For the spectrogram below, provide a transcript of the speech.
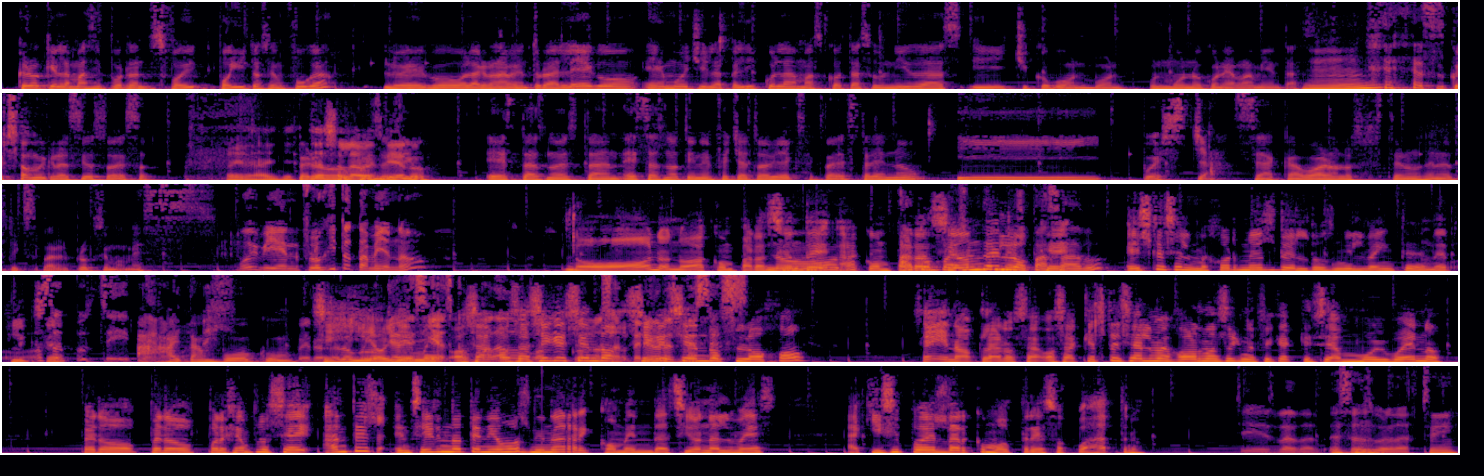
Creo que la más importante es Fo- Pollitos en Fuga. Luego La Gran Aventura de Lego, Emoji la película, Mascotas Unidas y Chico Bonbon, un mono con herramientas. Mm, se escucha muy gracioso eso. ay, ay, ya Pero se la pues les vendieron. digo, Estas no están, estas no tienen fecha todavía exacta de estreno y pues ya, se acabaron los estrenos de Netflix para el próximo mes. Muy bien, flojito también, ¿no? No, no, no, a comparación No, de a a comparación, comparación de del lo mes pasado. este es el mejor mes del 2020 de Netflix, O sea, ¿eh? pues sí. Ay, tampoco. Pero Sí, óyeme, o sea, comparado o sea, con- sigue con siendo sigue siendo meses. flojo. Sí, no, claro, o sea, o sea, que este sea el mejor no significa que sea muy bueno. Pero pero por ejemplo, si hay, antes en serio no teníamos ni una recomendación al mes. Aquí sí puedes dar como tres o cuatro. Sí, es verdad, eso es verdad. Sí.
